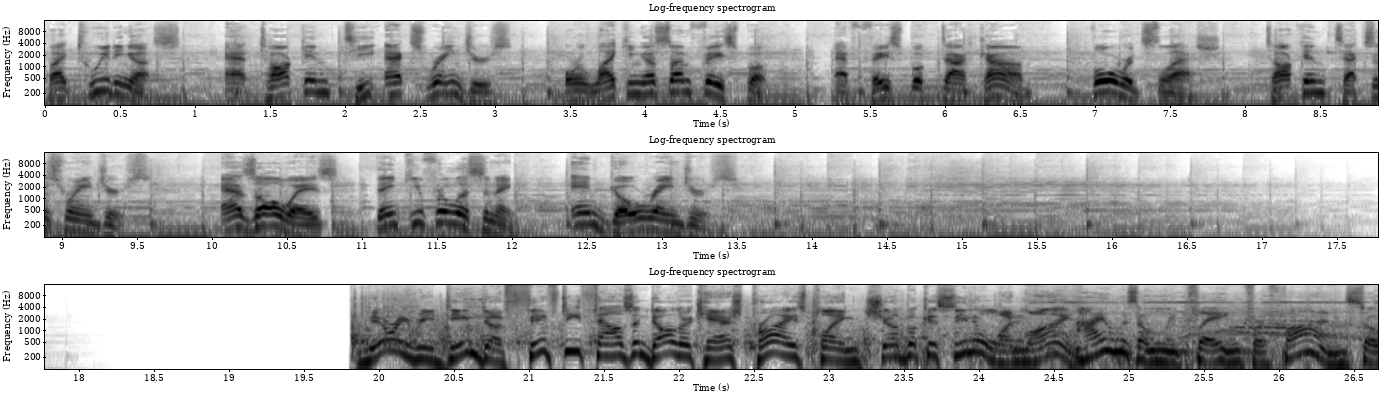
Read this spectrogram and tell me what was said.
by tweeting us at Talkin' TX Rangers or liking us on Facebook at facebook.com forward slash Talkin' Texas Rangers. As always, thank you for listening and go Rangers. Mary redeemed a $50,000 cash prize playing Chumba Casino online. I was only playing for fun, so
